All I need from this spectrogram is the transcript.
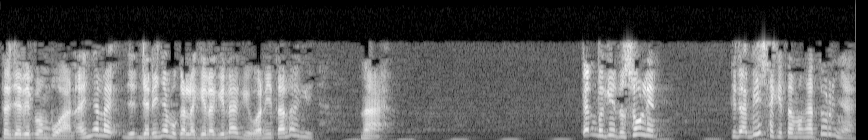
terjadi pembuahan. Akhirnya jadinya bukan laki-laki lagi, wanita lagi. Nah, kan begitu sulit. Tidak bisa kita mengaturnya.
